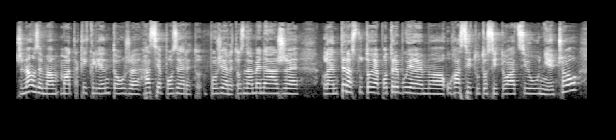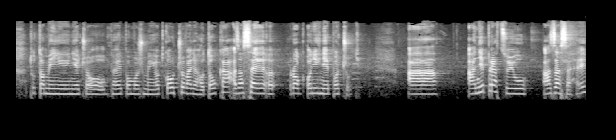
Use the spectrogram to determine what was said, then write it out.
Že naozaj má, má takých klientov, že hasia požiare to, požiare. to znamená, že len teraz tuto ja potrebujem uhasiť túto situáciu niečo, tuto mi niečo, hej, pomôž mi odkoučovať a hotovka a zase rok o nich nepočuť. A, a nepracujú a zase, hej,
